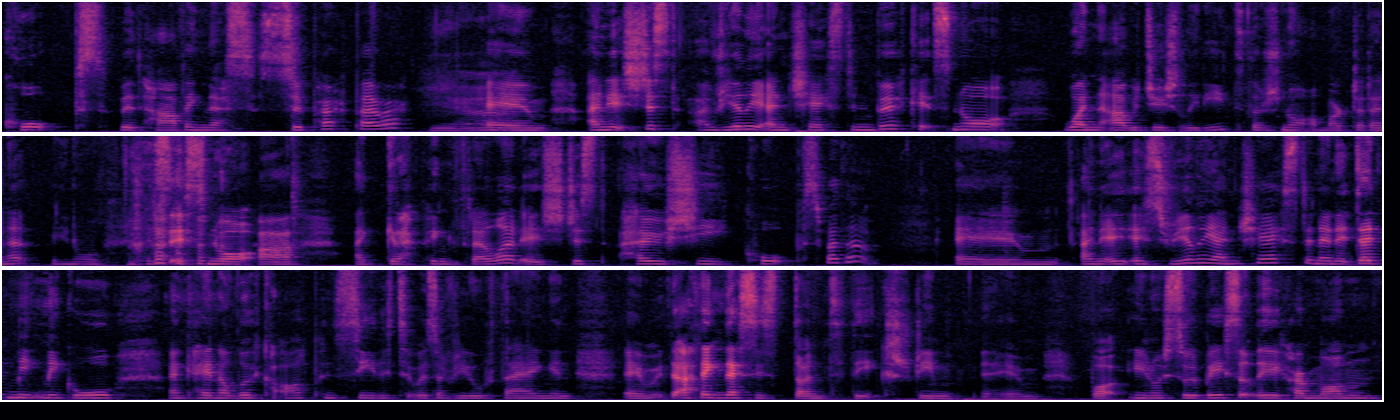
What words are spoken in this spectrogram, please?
copes with having this superpower. Yeah. Um, and it's just a really interesting book. It's not one I would usually read. There's not a murder in it, you know. It's, it's not a, a gripping thriller. It's just how she copes with it. Um, and it, it's really interesting, and it did make me go and kind of look it up and see that it was a real thing. And um, I think this is done to the extreme. Um, but you know, so basically, her mum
